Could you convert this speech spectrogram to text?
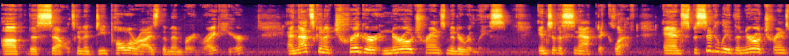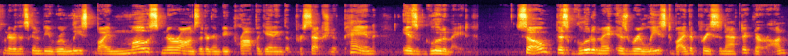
of this cell. It's going to depolarize the membrane right here, and that's going to trigger neurotransmitter release into the synaptic cleft. And specifically, the neurotransmitter that's going to be released by most neurons that are going to be propagating the perception of pain is glutamate. So, this glutamate is released by the presynaptic neuron.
